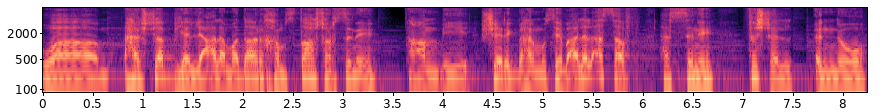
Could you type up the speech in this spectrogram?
وهالشاب يلي على مدار 15 سنة عم بيشارك بهالمسابقة للأسف هالسنة فشل إنه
